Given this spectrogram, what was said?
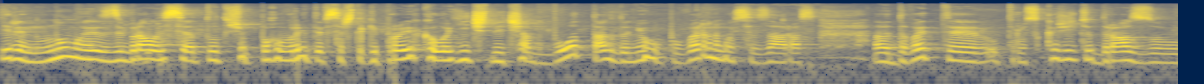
Ірино, ну ми зібралися тут, щоб поговорити все ж таки про екологічний чат-бот. Так, до нього повернемося зараз. Е, Давайте от розкажіть одразу,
